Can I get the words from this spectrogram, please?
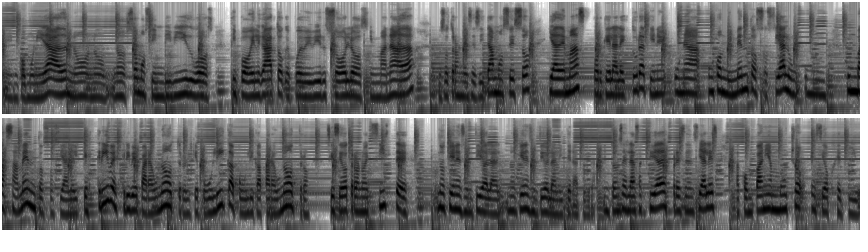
en comunidad, no, no, no somos individuos tipo el gato que puede vivir solo sin manada. Nosotros necesitamos eso y además porque la lectura tiene un condimento social, un, un basamento social. El que escribe, escribe para un otro, el que publica, publica para un otro. Si ese otro no existe, no tiene sentido la, no tiene sentido la literatura. Entonces las actividades presenciales acompañan mucho ese objetivo.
